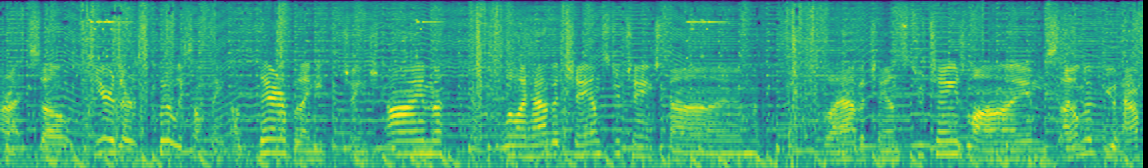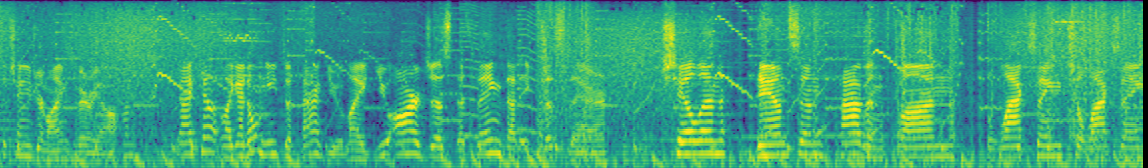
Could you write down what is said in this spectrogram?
Alright, so here there's clearly something up there, but I need to change time. Will I have a chance to change time? Will I have a chance to change limes? I don't know if you have to change your limes very often. Yeah, I can't, like, I don't need to attack you. Like, you are just a thing that exists there. Chillin', dancing, having fun, relaxing, chillaxing,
